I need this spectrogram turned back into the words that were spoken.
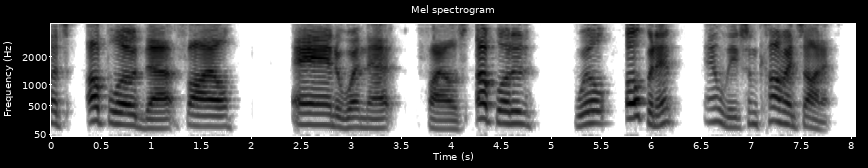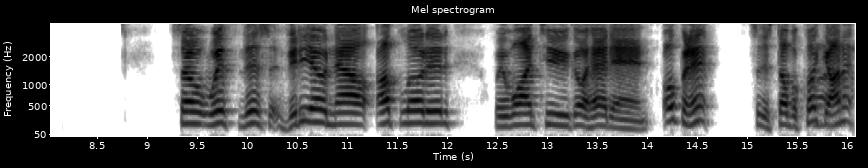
Let's upload that file. And when that file is uploaded, we'll open it and leave some comments on it. So with this video now uploaded, we want to go ahead and open it. So just double click on it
